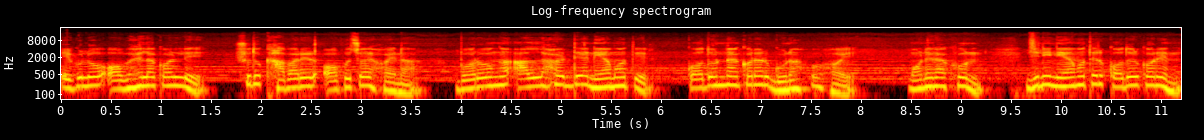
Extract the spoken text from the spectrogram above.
এগুলো অবহেলা করলে শুধু খাবারের অপচয় হয় না, বরং আল্লাহর দেয়া নিয়ামতের কদর না করার গুনাহ হয়। মনে রাখুন, যিনি নিয়ামতের কদর করেন,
